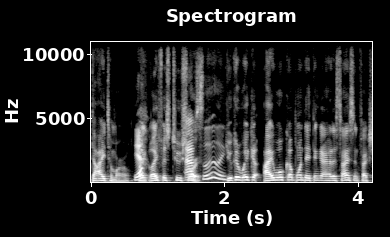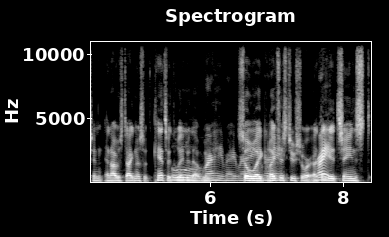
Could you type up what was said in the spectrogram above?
die tomorrow. Yeah. Like life is too short. Absolutely. You could wake up. I woke up one day thinking I had a sinus infection, and I was diagnosed with cancer later Ooh, that week. Right, right, right. so like life is too short. I Right. think it changed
